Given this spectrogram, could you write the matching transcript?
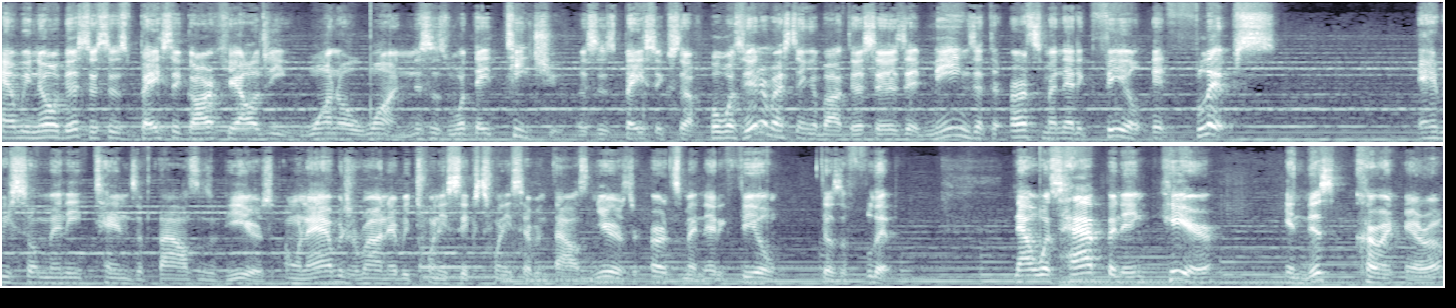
And we know this. This is basic archaeology 101. This is what they teach you. This is basic stuff. But what's interesting about this is it means that the Earth's magnetic field, it flips every so many tens of thousands of years. On average, around every 26, 27,000 years, the Earth's magnetic field does a flip. Now, what's happening here in this current era,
